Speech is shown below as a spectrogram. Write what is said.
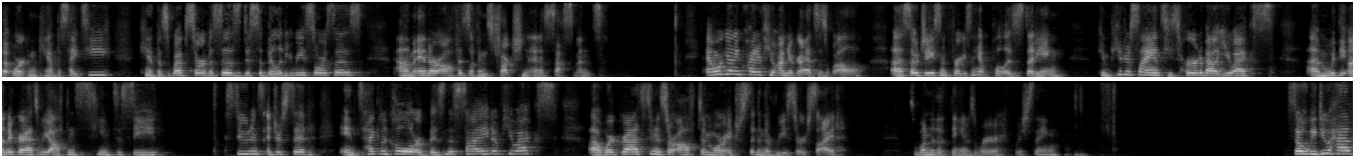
that work in campus IT, campus web services, disability resources, um, and our Office of Instruction and Assessment. And we're getting quite a few undergrads as well. Uh, so Jason, for example, is studying computer science. He's heard about UX. Um, with the undergrads, we often seem to see students interested in technical or business side of UX, uh, where grad students are often more interested in the research side. It's one of the themes we're, we're seeing. So we do have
